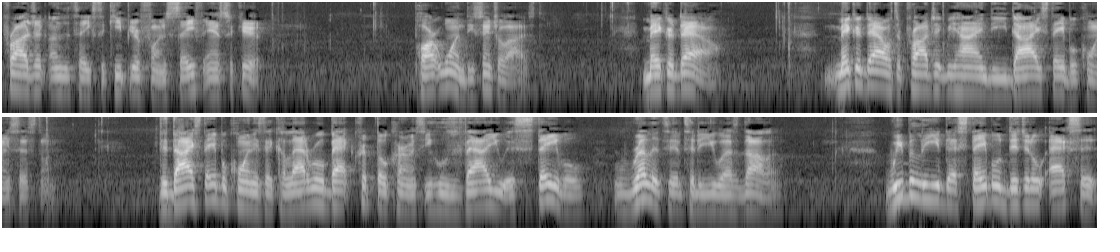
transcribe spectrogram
project undertakes to keep your funds safe and secure. Part 1 Decentralized. MakerDAO. MakerDAO is the project behind the DAI stablecoin system. The DAI stablecoin is a collateral backed cryptocurrency whose value is stable relative to the US dollar. We believe that stable digital asset,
